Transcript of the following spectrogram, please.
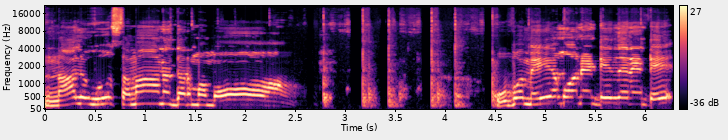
నాలుగు సమాన ధర్మము. ఉపమేయము అని అంటే ఏంటంటే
